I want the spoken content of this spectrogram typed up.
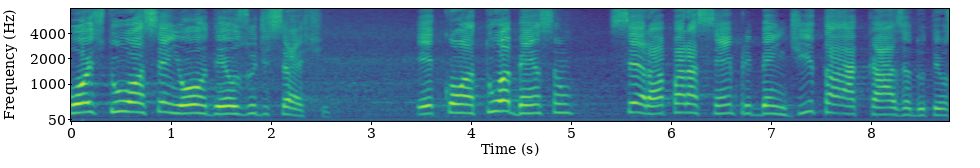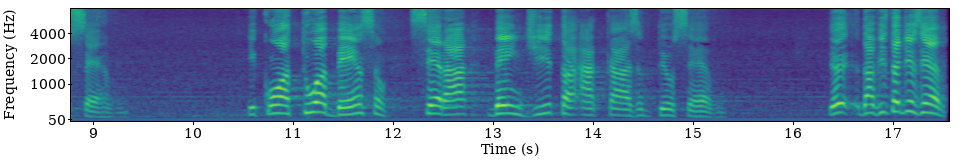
pois tu, ó Senhor Deus, o disseste, e com a tua bênção será para sempre bendita a casa do teu servo. E com a tua bênção será bendita a casa do teu servo. Davi está dizendo:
